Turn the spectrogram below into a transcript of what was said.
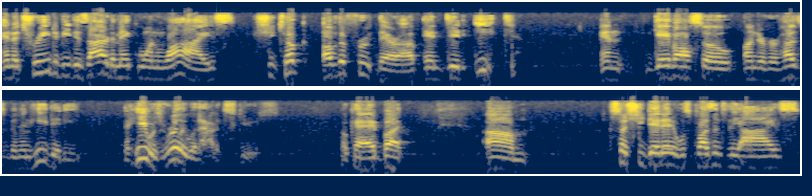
and a tree to be desired to make one wise, she took of the fruit thereof, and did eat, and gave also unto her husband, and he did eat. Now, he was really without excuse. Okay, but um, so she did it. It was pleasant to the eyes,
